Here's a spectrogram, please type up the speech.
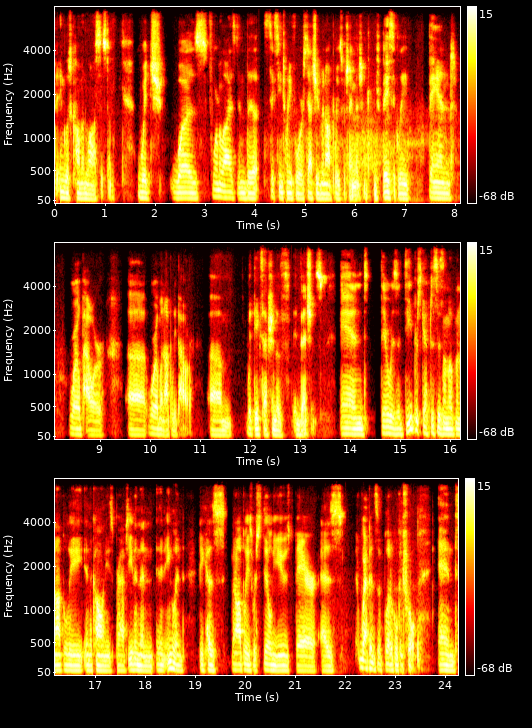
the English common law system, which was formalized in the 1624 Statute of Monopolies, which I mentioned, which basically banned royal power, uh, royal monopoly power. Um, with the exception of inventions. And there was a deeper skepticism of monopoly in the colonies, perhaps even than in England, because monopolies were still used there as weapons of political control. And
